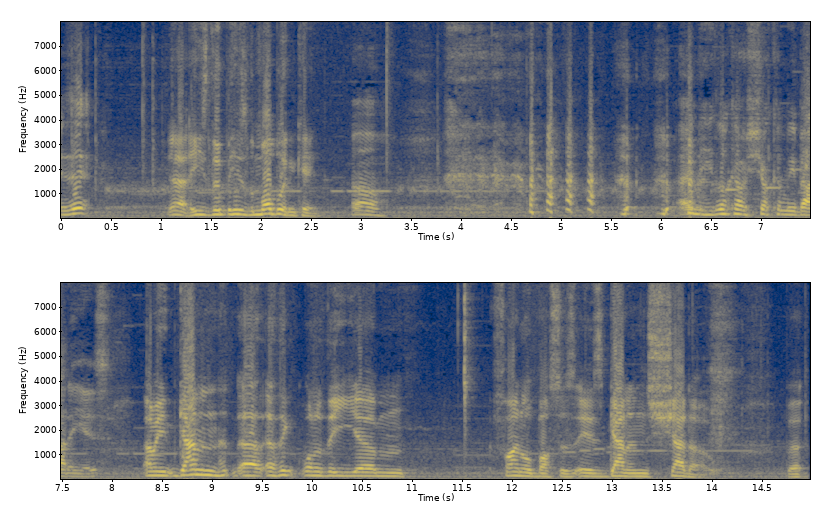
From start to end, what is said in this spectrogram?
is it? Yeah, he's the he's the Moblin King. Oh. and he- look how shockingly bad he is. I mean, Ganon, uh, I think one of the um, final bosses is Ganon's shadow. But,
